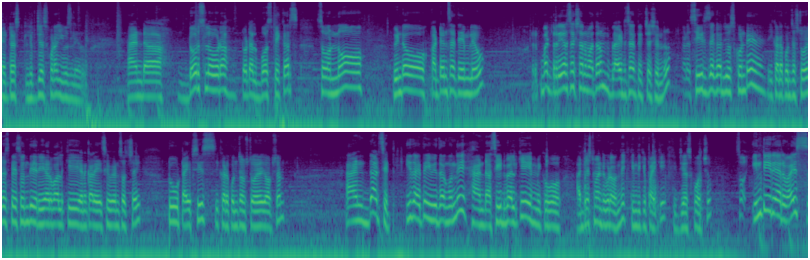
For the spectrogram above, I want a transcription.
హెడ్ రెస్ట్ లిఫ్ట్ చేసి కూడా యూజ్ లేదు. అండ్ డోర్స్లో కూడా total Bose speakers. So no window curtains అయితే ఏం లేవు. బట్ రియర్ సెక్షన్ మాత్రం బ్లైట్స్ అయితే ఇచ్చేసిండ్రు. ఇక్కడ సీట్స్ దగ్గర చూసుకుంటే ఇక్కడ కొంచెం స్టోరేజ్ స్పేస్ ఉంది. రియర్ వాళ్ళకి వెనకాల ఏసీ వెంట్స్ వచ్చాయి. టూ టైప్ సీస్ ఇక్కడ కొంచెం storage option. And that's it. ఇదైతే ఈ విధంగా ఉంది. అండ్ సీట్ బెల్ట్కి మీకు అడ్జస్ట్మెంట్ కూడా ఉంది. కిందికి పైకి ఇది చేసుకోవచ్చు. సో ఇంటీరియర్ వైజ్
